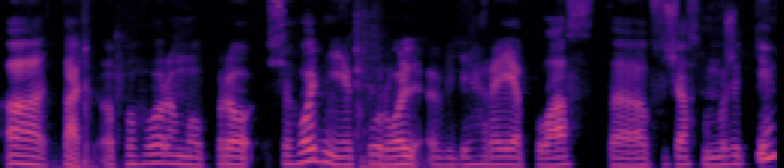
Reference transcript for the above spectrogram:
А, так, е, поговоримо про сьогодні, яку роль відіграє пласт в сучасному житті.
